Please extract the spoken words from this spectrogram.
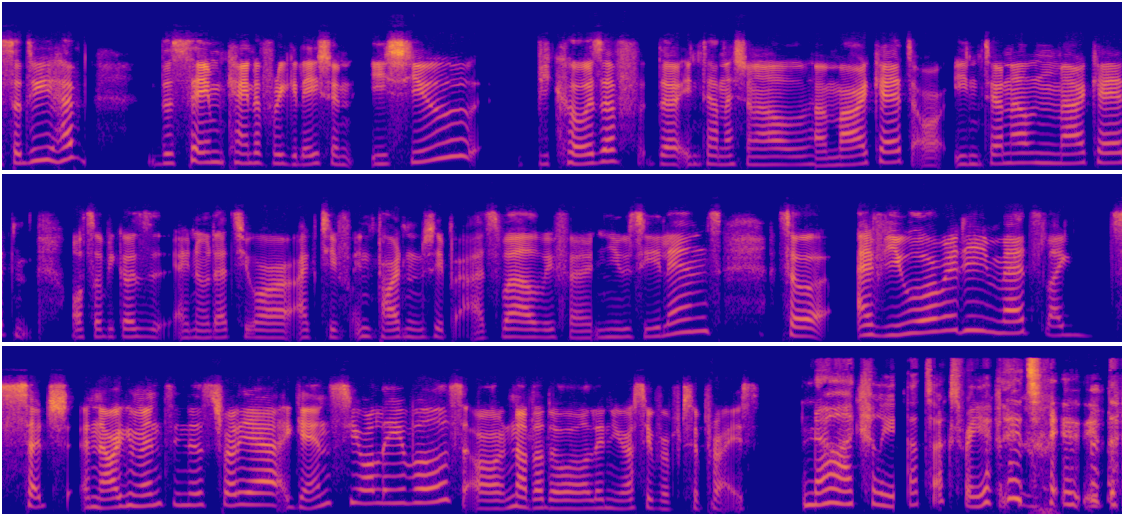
So, do you have the same kind of regulation issue because of the international uh, market or internal market also because i know that you are active in partnership as well with uh, new zealand. So have you already met like such an argument in australia against your labels or not at all and you are super surprised no, actually, that sucks for you. It's it, it,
